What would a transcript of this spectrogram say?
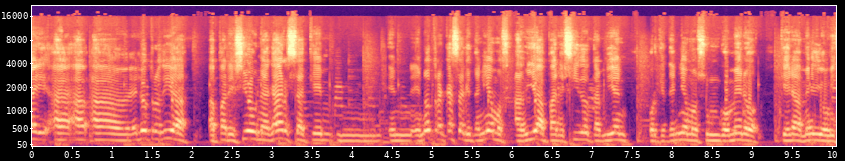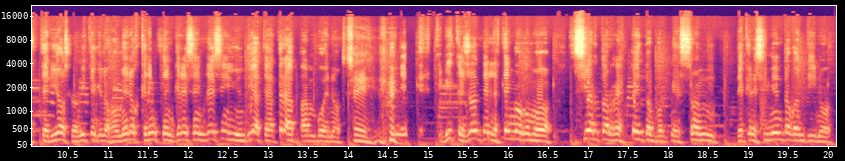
el otro día apareció una garza que mm, en, otra casa que teníamos había aparecido también porque teníamos un gomero que era medio misterioso, viste que los gomeros crecen, crecen, crecen y un día te atrapan, bueno. Sí. Eh, viste, yo les tengo como cierto respeto porque son de crecimiento continuo.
